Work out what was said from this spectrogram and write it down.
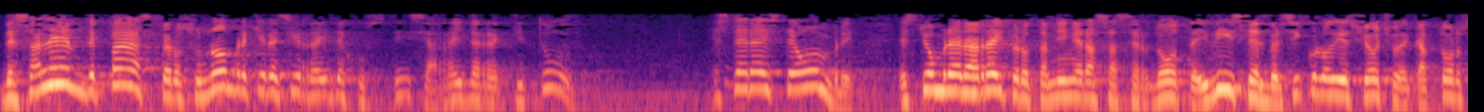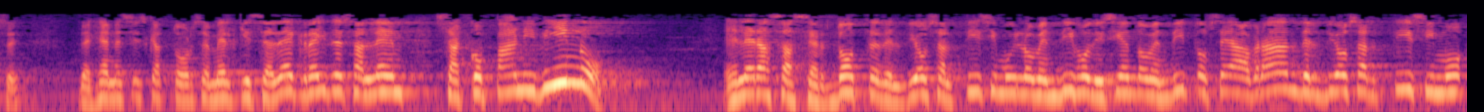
de Salem, de paz, pero su nombre quiere decir rey de justicia, rey de rectitud. Este era este hombre. Este hombre era rey, pero también era sacerdote. Y dice el versículo 18 de 14 de Génesis 14, Melquisedec, rey de Salem, sacó pan y vino. Él era sacerdote del Dios Altísimo y lo bendijo diciendo, bendito sea Abraham del Dios Altísimo,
